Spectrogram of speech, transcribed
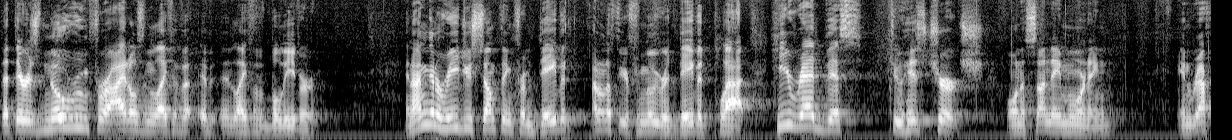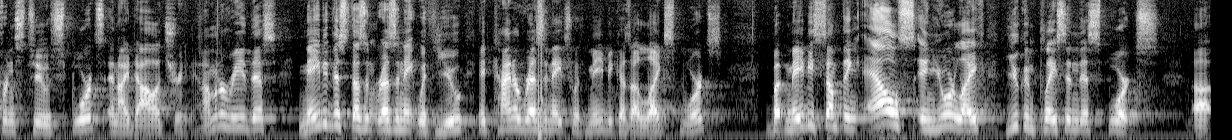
that there is no room for idols in the life of a, in the life of a believer. And I'm going to read you something from David. I don't know if you're familiar with David Platt. He read this to his church on a Sunday morning in reference to sports and idolatry. And I'm going to read this. Maybe this doesn't resonate with you. It kind of resonates with me because I like sports. But maybe something else in your life you can place in this sports uh,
